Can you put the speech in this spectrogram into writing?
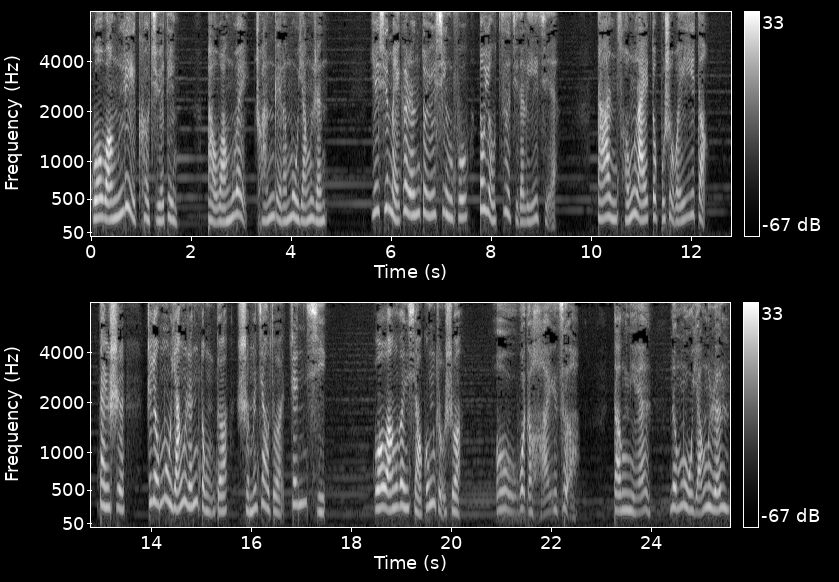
国王立刻决定把王位传给了牧羊人。也许每个人对于幸福都有自己的理解。答案从来都不是唯一的，但是只有牧羊人懂得什么叫做珍惜。国王问小公主说：“哦，我的孩子，当年那牧羊人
